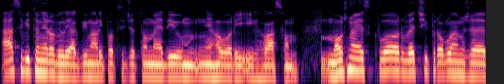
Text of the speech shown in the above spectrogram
A asi by to nerobili, ak by mali pocit, že to médium nehovorí ich hlasom. Možno je skôr väčší problém, že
